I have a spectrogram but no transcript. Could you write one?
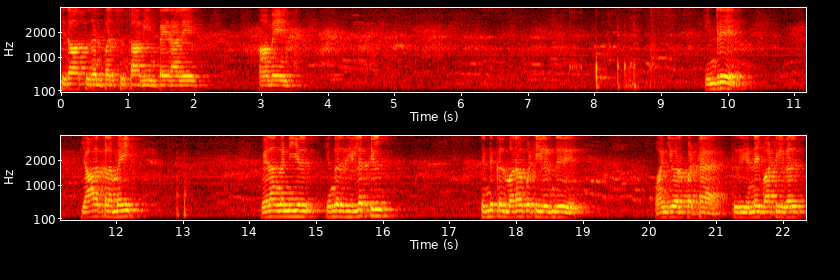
பிதாசுதன் பரிசுத்தாவியின் பெயராலே. ஆமேன். இன்று வியாழக்கிழமை வேளாங்கண்ணியில் எங்களது இல்லத்தில் திண்டுக்கல் மரவப்பட்டியிலிருந்து வாங்கி வரப்பட்ட திரு எண்ணெய் பாட்டில்கள்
